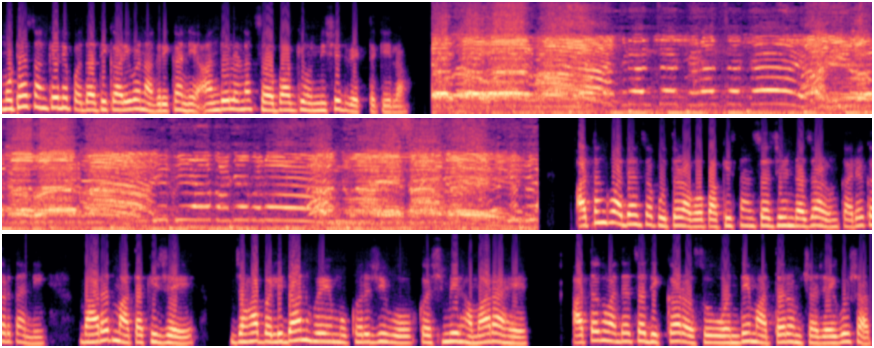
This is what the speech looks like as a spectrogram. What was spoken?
मोठ्या संख्येने पदाधिकारी व नागरिकांनी आंदोलनात सहभाग घेऊन निषेध व्यक्त केला. आतंकवाद्यांचा पुतळा व पाकिस्तानचा झेंडा जाळून कार्यकर्त्यांनी भारत माता की जय जहा बलिदान होय मुखर्जी वो काश्मीर हमारा आहे आतंकवाद्याचा धिक्कार असो वंदे मातरमच्या जयघोषात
